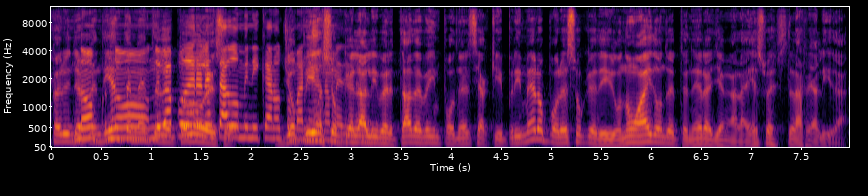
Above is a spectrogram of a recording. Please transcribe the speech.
pero independientemente no, no, a poder el Estado dominicano tomar Yo pienso que la libertad debe imponerse aquí. Primero, por eso que digo, no hay donde tener a Yanala, eso es la realidad.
